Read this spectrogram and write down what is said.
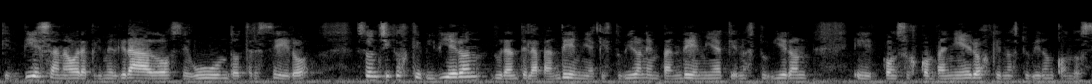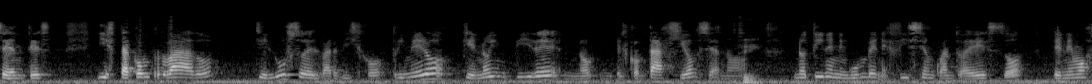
que empiezan ahora primer grado, segundo, tercero, son chicos que vivieron durante la pandemia, que estuvieron en pandemia, que no estuvieron eh, con sus compañeros, que no estuvieron con docentes, y está comprobado que el uso del barbijo, primero, que no impide el contagio, o sea, no, no tiene ningún beneficio en cuanto a eso. Tenemos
